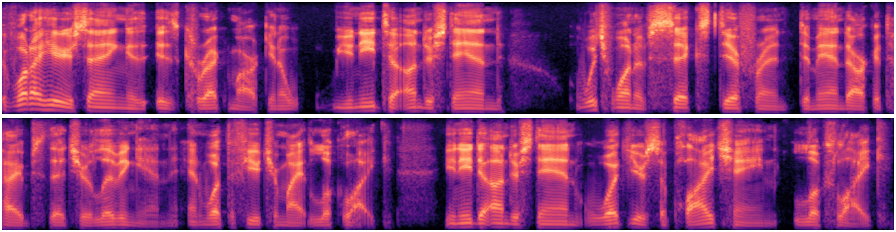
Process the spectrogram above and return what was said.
if what I hear you saying is, is correct, Mark, you know, you need to understand which one of six different demand archetypes that you're living in and what the future might look like. You need to understand what your supply chain looks like,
